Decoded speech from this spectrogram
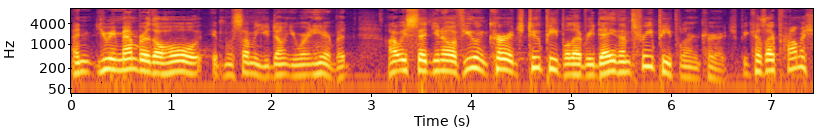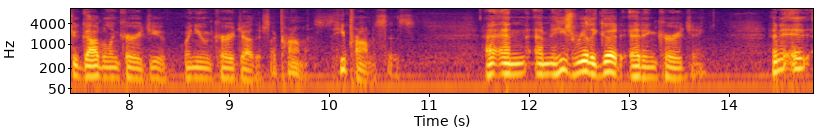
And you remember the whole, some of you don't, you weren't here, but I always said, you know, if you encourage two people every day, then three people are encouraged. Because I promise you, God will encourage you when you encourage others. I promise. He promises. And, and, and He's really good at encouraging. And it,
